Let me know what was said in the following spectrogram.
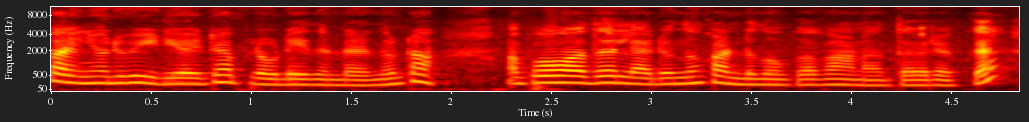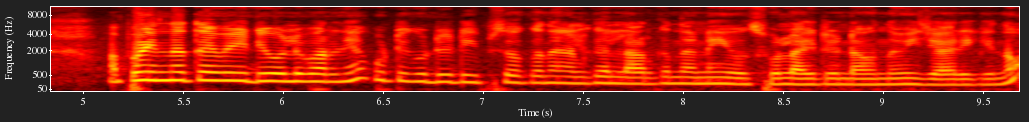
കഴിഞ്ഞ ഒരു വീഡിയോ ആയിട്ട് അപ്ലോഡ് ചെയ്തിട്ടുണ്ടായിരുന്നു കേട്ടോ അപ്പോൾ അതെല്ലാവരും ഒന്ന് കണ്ടു നോക്കുക കാണാത്തവരൊക്കെ. അപ്പോൾ ഇന്നത്തെ വീഡിയോയിൽ പറഞ്ഞ കുട്ടി കുട്ടി ടിപ്സൊക്കെ നിങ്ങൾക്ക് എല്ലാവർക്കും തന്നെ യൂസ്ഫുൾ ആയിട്ടുണ്ടാവുമെന്ന് വിചാരിക്കുന്നു.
